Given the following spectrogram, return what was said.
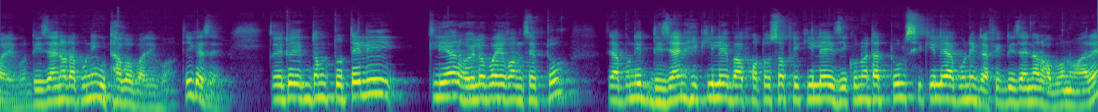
পাৰিব ডিজাইনত আপুনি উঠাব পাৰিব ঠিক আছে? তো এইটো একদম ট'টেলি ক্লিয়াৰ হৈ ল'ব এই কনচেপ্টটো যে আপুনি ডিজাইন শিকিলে বা ফটোশ্বপ শিকিলে যিকোনো এটা টুলছ শিকিলে আপুনি গ্ৰাফিক ডিজাইনাৰ হ'ব নোৱাৰে।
